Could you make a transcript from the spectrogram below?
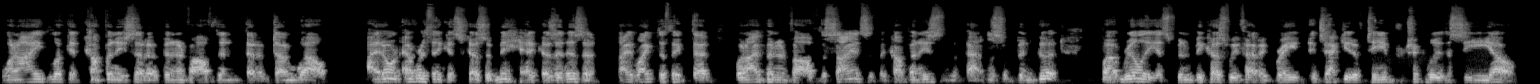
When I look at companies that have been involved in that have done well, I don't ever think it's because of me, eh, because it isn't. I like to think that when I've been involved, the science at the companies and the patents have been good. But really, it's been because we've had a great executive team, particularly the CEO.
